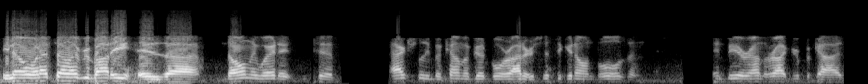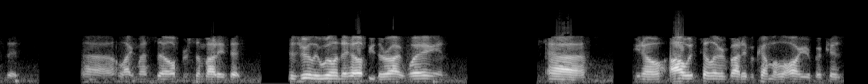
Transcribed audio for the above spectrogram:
You know, what I tell everybody is uh, the only way to to actually become a good bull rider is just to get on bulls and and be around the right group of guys that uh like myself or somebody that is really willing to help you the right way and uh you know I always tell everybody become a lawyer because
